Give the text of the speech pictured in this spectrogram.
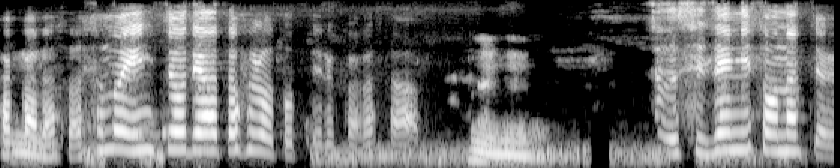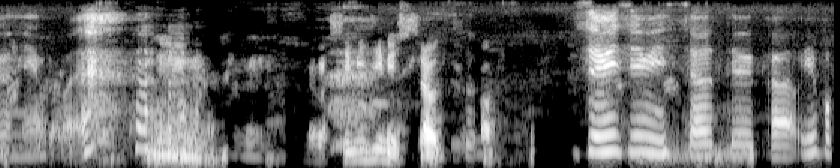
たからさ、その延長でアートフロー撮ってるからさ、うんうん。ちょっと自然にそうなっちゃうよね、やっぱり。うん。うん。なんかしみじみしちゃうというか。しみじみしちゃうというか、やっぱ、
